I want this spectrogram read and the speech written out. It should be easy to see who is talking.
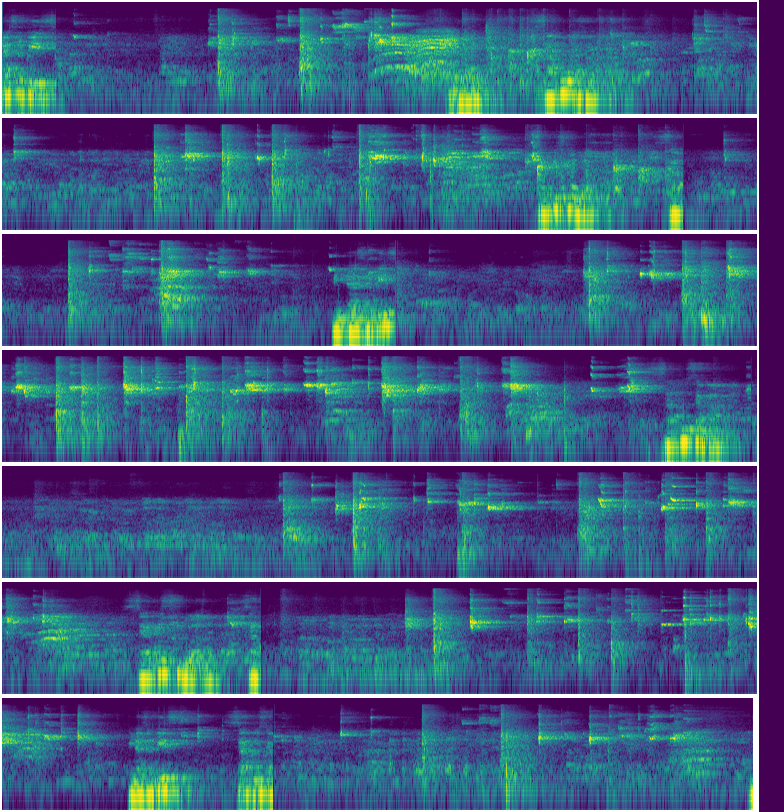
Speaker 1: Dan satu kosong. Kedua. Satu. Pindah Satu sama. Servis. Satu. Pindah servis. Satu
